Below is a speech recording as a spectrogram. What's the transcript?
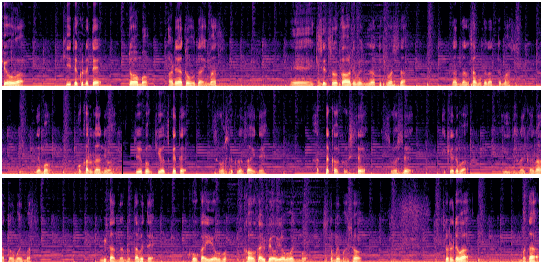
日は聞いてくれてどうもありがとうございます、えー季節の変わり目になってきました。だんだん寒くなってます。でもお体には十分気をつけて過ごしてくださいね。あったかくして過ごしていければいいんじゃないかなと思います。みかんなど食べて公開予防公開病予防にも努めましょう。それではまた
